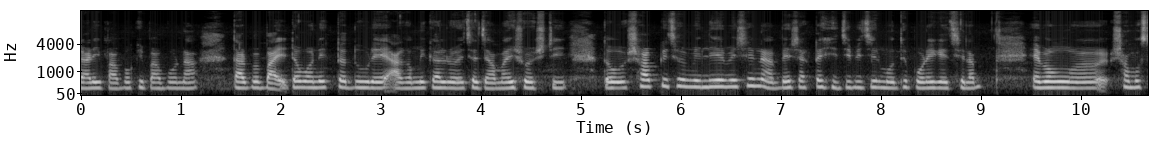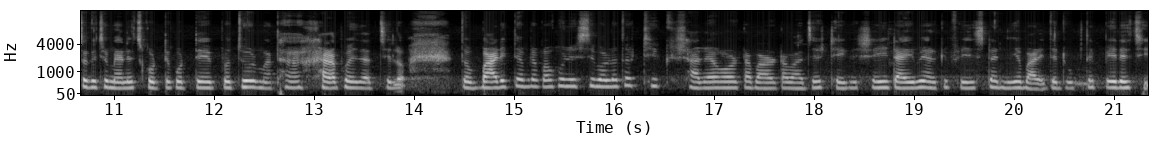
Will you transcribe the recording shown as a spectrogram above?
গাড়ি পাবো কি পাবো না, তারপর বাড়িটাও অনেকটা দূরে, আগামীকাল রয়েছে জামাই ষষ্ঠী, তো সব কিছু মিলিয়ে মিশিয়ে না বেশ একটা হিজিবিজির মধ্যে পড়ে গেছিলাম এবং সমস্ত কিছু ম্যানেজ করতে করতে প্রচুর মাথা খারাপ হয়ে যাচ্ছিল। তো বাড়িতে আমরা কখন এসেছি বলো তো? ঠিক সাড়ে এগারোটা, বারোটা বাজে, ঠিক সেই টাইমে আর কি ফ্রিজটা নিয়ে বাড়িতে ঢুকতে পেরেছি।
